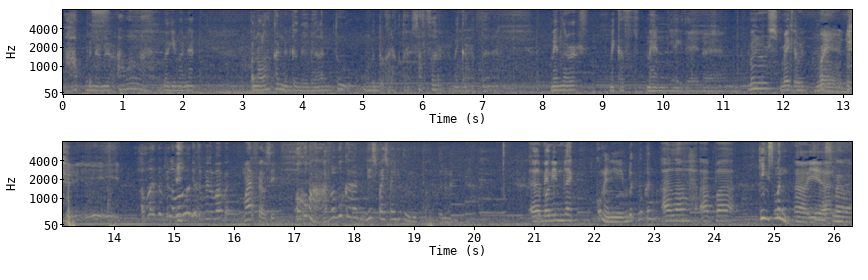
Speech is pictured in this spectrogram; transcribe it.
tahap benar-benar awal lah bagaimana penolakan dan kegagalan itu membentuk karakter suffer make karakter manners make a man ya gitu ya. Manners make a Man. apa itu film Ih, apa tuh? itu film apa? Marvel sih. oh kok Marvel bukan dia spy spy gitu lupa itu namanya Eh, Men in Black. kok Man in Black bukan Allah apa? Kingsman Oh, iya. Kingsman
